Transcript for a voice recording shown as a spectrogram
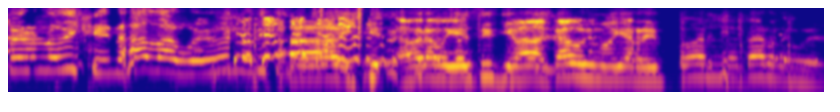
pero no dije nada, weón. No dije Ay, ahora voy a decir llevada a cabo y me voy a reír toda la tarde, weón.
